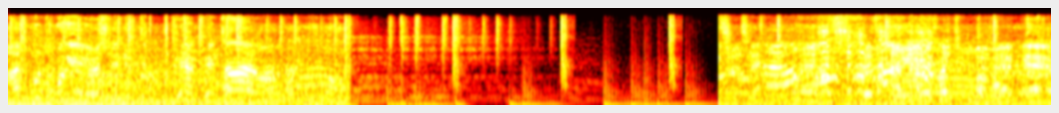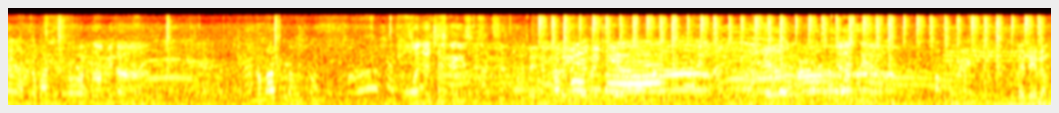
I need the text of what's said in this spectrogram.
아뭘 독하게 열심히 해. 그냥 괜찮아요 네? 아, 네. 저희 사진 찍고 마무리할게요 네 감사합니다 너무 아프다. 어, 완전 재능 네 이동할게요 안녕하세요 네, 네 명.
